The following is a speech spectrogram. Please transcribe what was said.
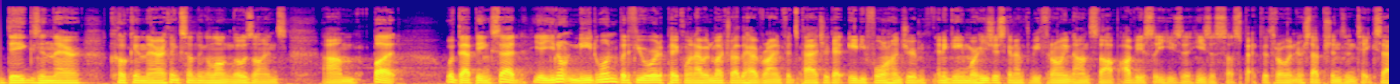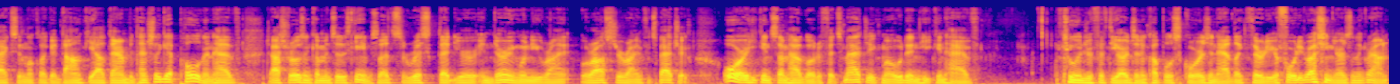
Diggs in there, Cook in there. I think something along those lines. Um, but with that being said, yeah, you don't need one, but if you were to pick one, I would much rather have Ryan Fitzpatrick at 8,400 in a game where he's just going to have to be throwing nonstop. Obviously, he's a, he's a suspect to throw interceptions and take sacks and look like a donkey out there and potentially get pulled and have Josh Rosen come into this game. So that's the risk that you're enduring when you Ryan, roster Ryan Fitzpatrick. Or he can somehow go to Fitzmagic mode and he can have 250 yards and a couple of scores and add like 30 or 40 rushing yards on the ground.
